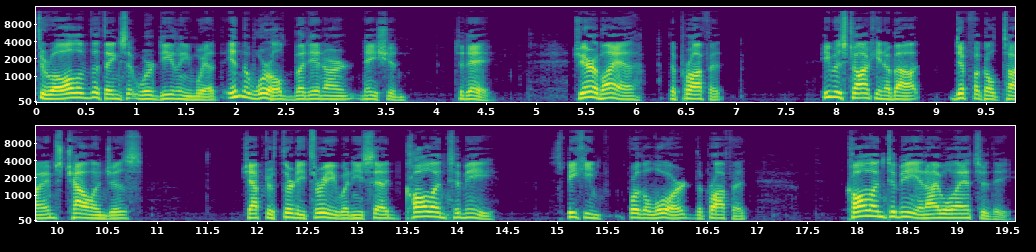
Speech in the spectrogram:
through all of the things that we're dealing with in the world, but in our nation today. Jeremiah, the prophet, he was talking about difficult times, challenges. Chapter 33, when he said, Call unto me, speaking for the Lord, the prophet, Call unto me, and I will answer thee,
